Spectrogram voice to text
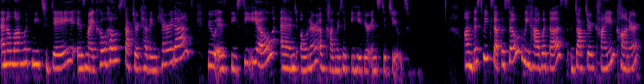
And along with me today is my co host, Dr. Kevin Caridad, who is the CEO and owner of Cognitive Behavior Institute. On this week's episode, we have with us Dr. Kyaien Conner,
